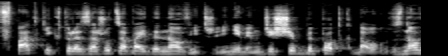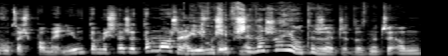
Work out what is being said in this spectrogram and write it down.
wpadki, które zarzuca Bidenowi, czyli nie wiem, gdzieś się by potknął, znowu coś pomylił, to myślę, że to może A mieć jemu się przydarzają te rzeczy, to znaczy on,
